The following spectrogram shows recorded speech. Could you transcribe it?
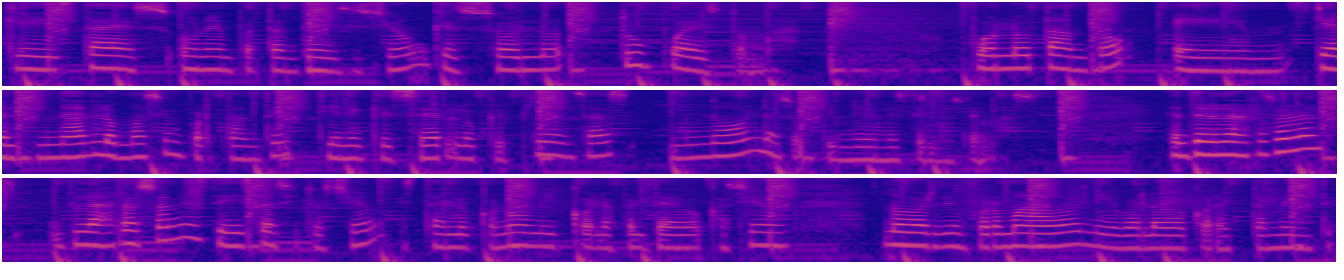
que esta es una importante decisión que solo tú puedes tomar. Por lo tanto, em, que al final lo más importante tiene que ser lo que piensas y no las opiniones de los demás. Entre las razones, las razones de esta situación está lo económico, la falta de vocación, no haberse informado ni evaluado correctamente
